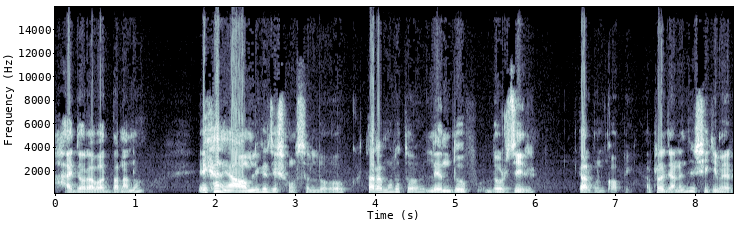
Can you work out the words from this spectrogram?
হায়দরাবাদ বানানো। এখানে আওয়ামী লীগের যে সমস্ত লোক, তারা মূলত লেন্দুফ দর্জির কার্বন কপি আপনারা জানেন যে সিকিমের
